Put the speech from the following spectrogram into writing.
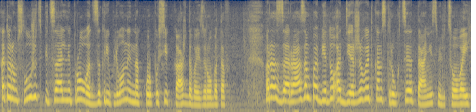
которым служит специальный провод, закрепленный на корпусе каждого из роботов. Раз за разом победу одерживает конструкция Тани Смельцовой.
